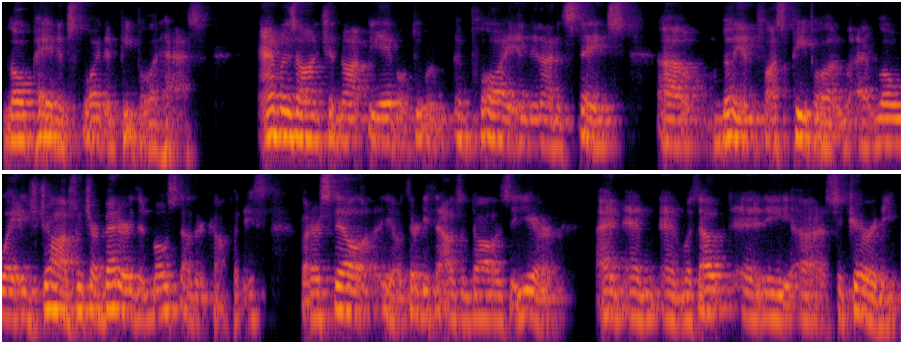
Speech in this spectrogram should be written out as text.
low paid exploited people it has. Amazon should not be able to employ in the United States uh, million plus people at, at, low wage jobs, which are better than most other companies, but are still you know thirty thousand dollars a year, and and and without any uh, security.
